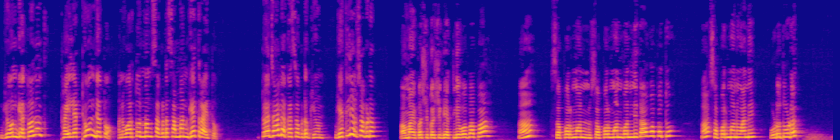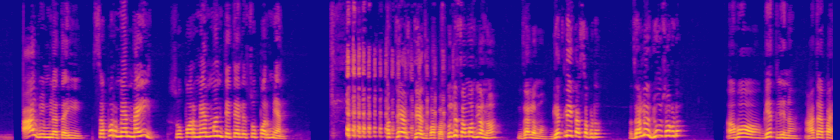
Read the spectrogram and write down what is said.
घेऊन घेतो ना. थैल्यात ठेवून देतो. आणि वरतून मग सगळं सामान घेत राहतो. ते झालं का सगळं घेऊन? घेतली हो सगळं? अमाय कशी कशी घेतली व बापा? हा सफरमन सफरमन बनली का हो बापा तू? हा सफरमन वाणी उडत उडत? आ विमला ताई? सफरमॅन नाही. सुपरमॅन म्हणते त्याला सुपरमॅन तेच तेच बापा तुला समजलं ना? झालं मग. घेतली का सगळं? झालं घेऊन सगळं? हो घेतली ना. आता पाय.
